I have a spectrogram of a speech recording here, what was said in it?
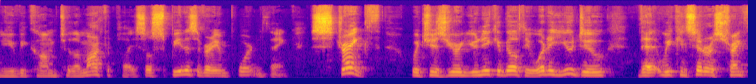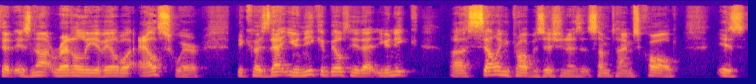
you become to the marketplace. So, speed is a very important thing. Strength which is your unique ability. What do you do that we consider a strength that is not readily available elsewhere? Because that unique ability, that unique uh, selling proposition, as it's sometimes called, is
